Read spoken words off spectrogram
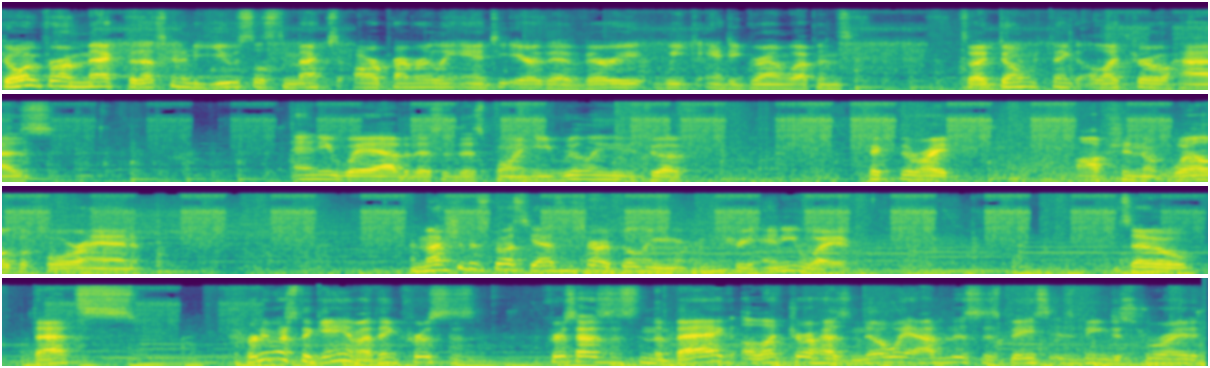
Going for a mech, but that's going to be useless. The mechs are primarily anti-air. They have very weak anti-ground weapons. So I don't think Electro has any way out of this at this point. He really needed to have picked the right option well beforehand. I'm actually surprised he hasn't started building more infantry anyway. So that's pretty much the game. I think Chris is Chris has this in the bag. Electro has no way out of this. His base is being destroyed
